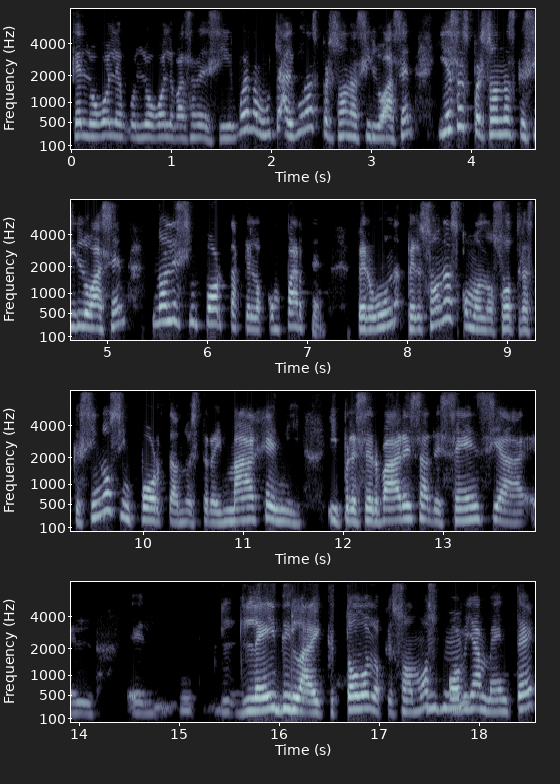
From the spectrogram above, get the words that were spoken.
que luego le, luego le vas a decir, bueno, algunas personas sí lo hacen y esas personas que sí lo hacen, no les importa que lo comparten, pero una, personas como nosotras, que sí nos importa nuestra imagen y, y preservar esa decencia, el, el ladylike, todo lo que somos, obviamente,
